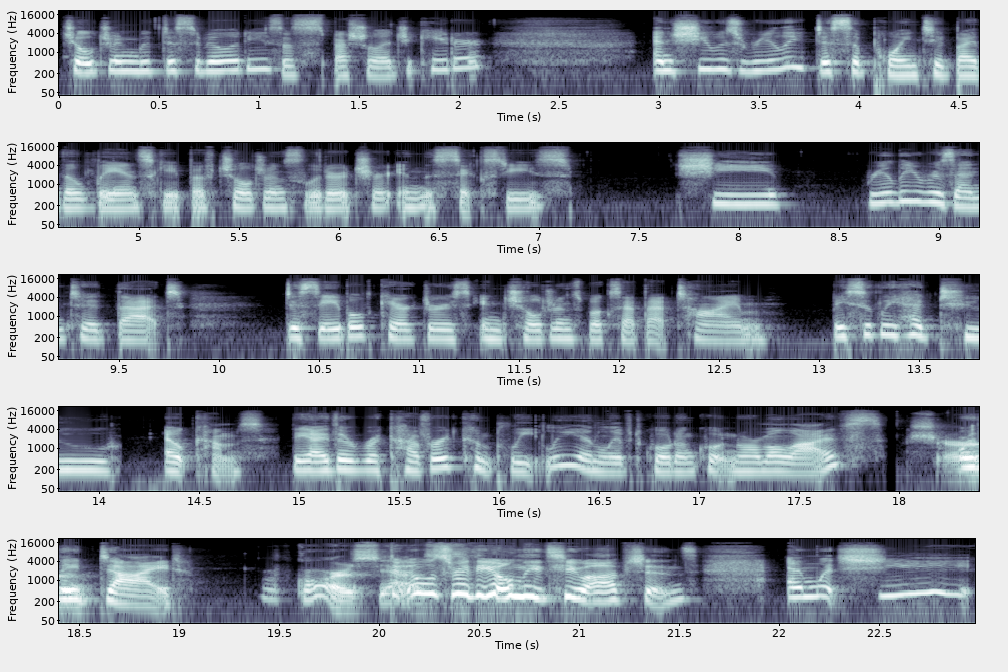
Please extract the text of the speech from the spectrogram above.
children with disabilities as a special educator. And she was really disappointed by the landscape of children's literature in the 60s. She really resented that disabled characters in children's books at that time basically had two outcomes. They either recovered completely and lived quote unquote normal lives, Sure. or they died. Of course. Yes. Those were the only two options. And what she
